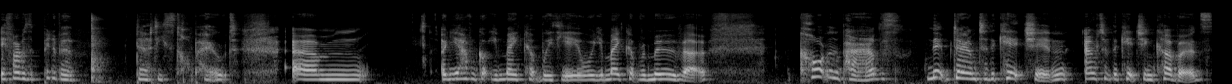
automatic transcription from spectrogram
if I was a bit of a dirty stop out, um, and you haven't got your makeup with you or your makeup remover, cotton pads nip down to the kitchen, out of the kitchen cupboards.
